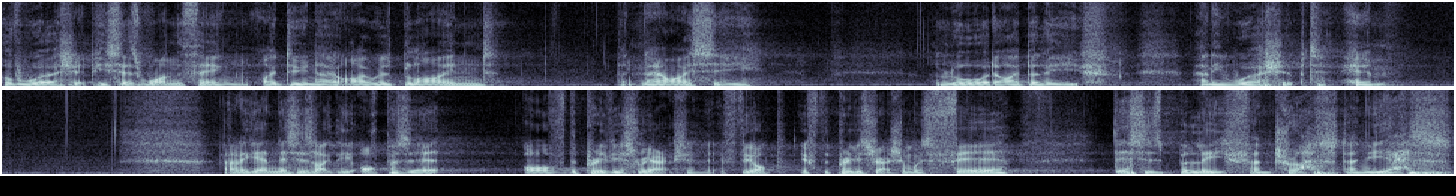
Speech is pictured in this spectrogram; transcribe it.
Of worship. He says, One thing I do know I was blind, but now I see. Lord, I believe. And he worshipped him. And again, this is like the opposite of the previous reaction. If the, op- if the previous reaction was fear, this is belief and trust and yes,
